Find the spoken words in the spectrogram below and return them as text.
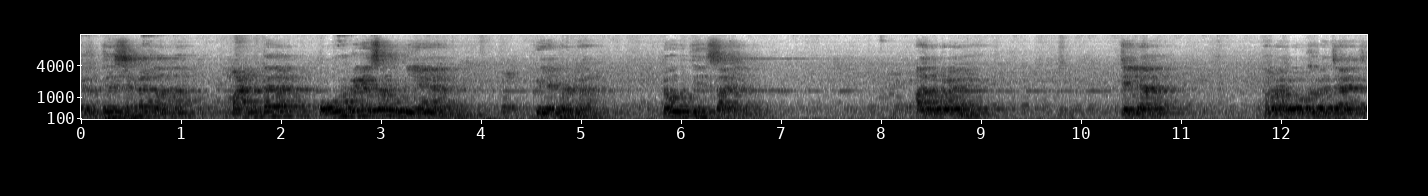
നിർദ്ദേശങ്ങൾ തന്ന മണ്ഡലം ഓർഗനൈസർ കൂടിയാണ് പ്രിയപ്പെട്ട നൗറുദ്ദീൻ സാഹിബ്. അതുപോലെ ജില്ലാ നമ്മുടെ ബ്ലോക്ക് പഞ്ചായത്ത്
